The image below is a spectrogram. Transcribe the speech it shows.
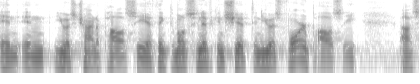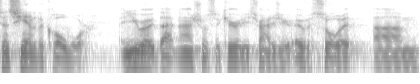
in, in U.S. China policy. I think the most significant shift in U.S. foreign policy uh, since the end of the Cold War. And you wrote that national security strategy, oversaw it. Um,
